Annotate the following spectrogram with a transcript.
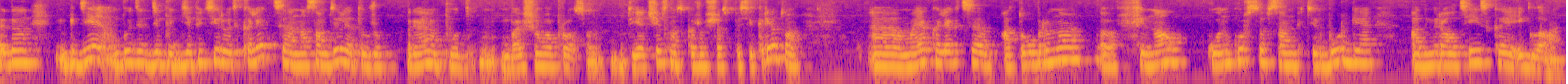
Поэтому где будет дебютировать коллекция, на самом деле это уже реально под большим вопросом. Вот я честно скажу сейчас по секрету, э, моя коллекция отобрана э, в финал конкурса в Санкт-Петербурге «Адмиралтейская игла».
